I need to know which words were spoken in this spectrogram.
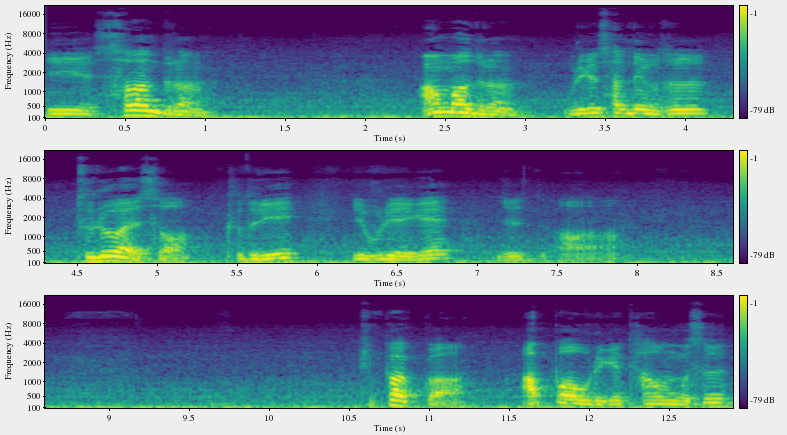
이 사단들은 악마들은 우리가 잘된 것을 두려워해서 그들이 이 우리에게 이제 어, 핍박과 압박과 우리에게 다가오는 것을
